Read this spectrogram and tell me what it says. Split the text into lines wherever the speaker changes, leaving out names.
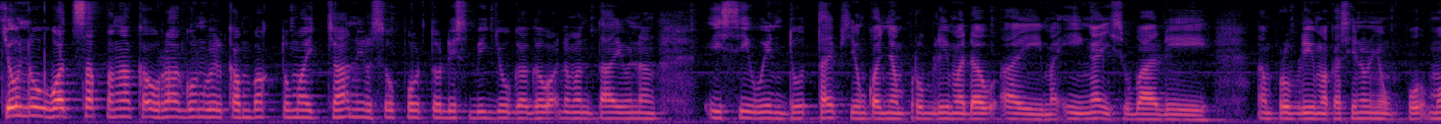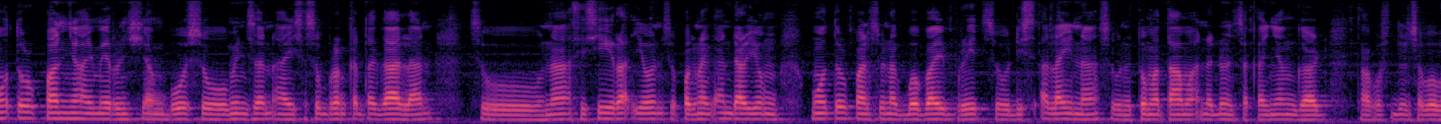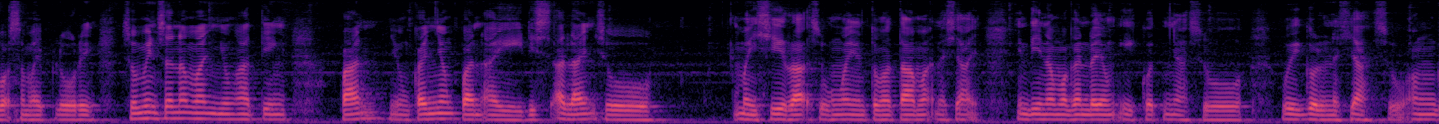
Yo no, what's up mga kauragon? Welcome back to my channel. So for today's video, gagawa naman tayo ng easy window types. Yung kanyang problema daw ay maingay. Subali, ang problema kasi nun yung motor fan niya ay meron siyang boss. So minsan ay sa sobrang katagalan, so nasisira yon So pag nag-andar yung motor fan, so nagbabibrate. So disalign na. So tumatama na doon sa kanyang guard tapos doon sa baba sa may flooring. So minsan naman yung ating pan, yung kanyang pan ay disalign. So may sira. So ngayon tumatama na siya. Hindi na maganda yung ikot niya. So wiggle na siya. So ang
